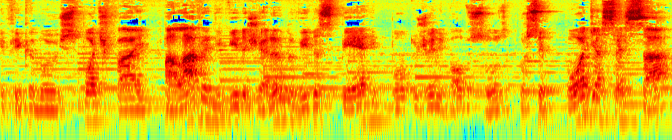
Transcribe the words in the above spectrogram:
que fica no Spotify, Palavra de Vida Gerando Vidas, pr. Genivaldo Souza. Você pode acessar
